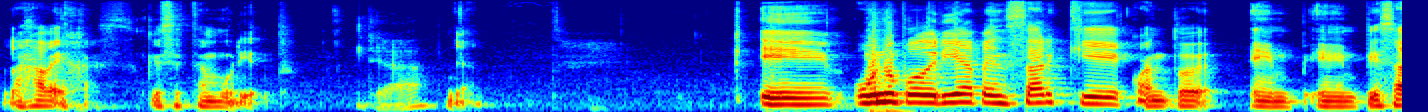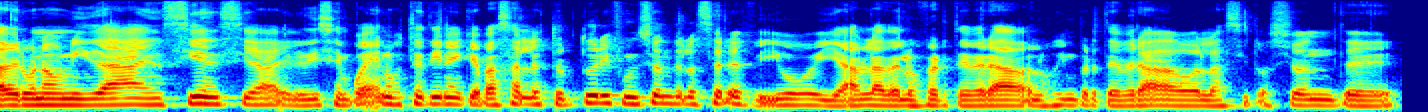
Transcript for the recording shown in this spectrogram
las abejas que se están muriendo. Ya. uno podría pensar que cuando em, empieza a haber una unidad en ciencia y le dicen, bueno, usted tiene que pasar la estructura y función de los seres vivos y habla de los vertebrados, los invertebrados, la situación de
